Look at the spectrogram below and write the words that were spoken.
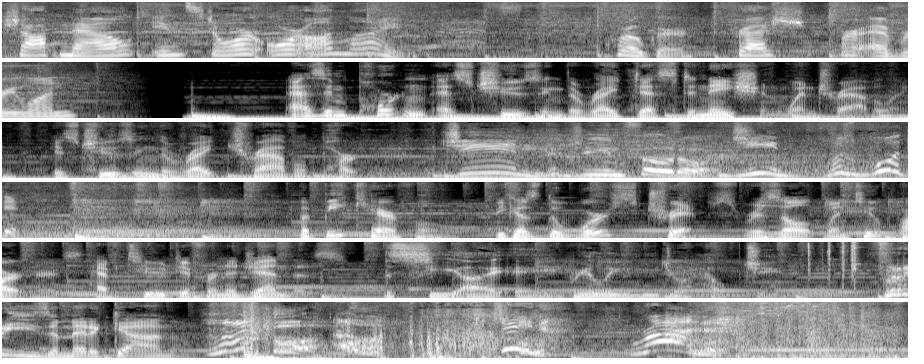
Shop now, in store, or online. Kroger, fresh for everyone. As important as choosing the right destination when traveling is choosing the right travel partner. Gene! Gene Fodor! Gene, was good! But be careful, because the worst trips result when two partners have two different agendas. The CIA really need your help, Gene. Freeze, Americano! Huh? Oh! Gene, run!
